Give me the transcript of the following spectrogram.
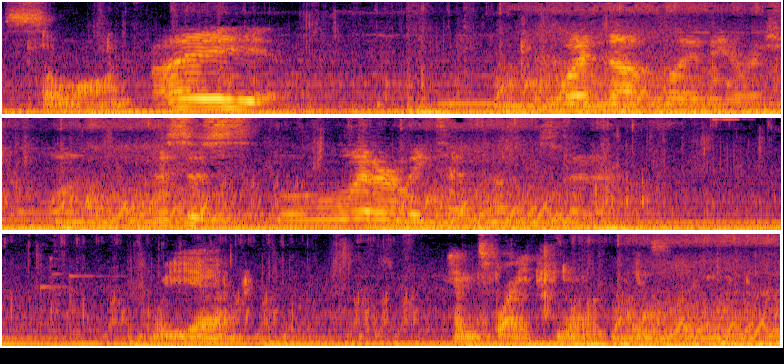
so long. I would not play the original one. This is literally ten times better. Well, yeah. Hence why no one plays like it.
